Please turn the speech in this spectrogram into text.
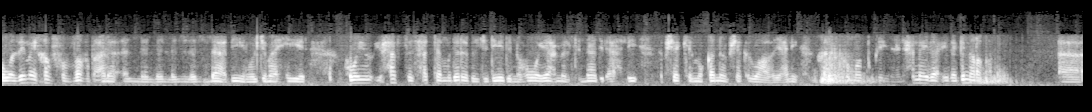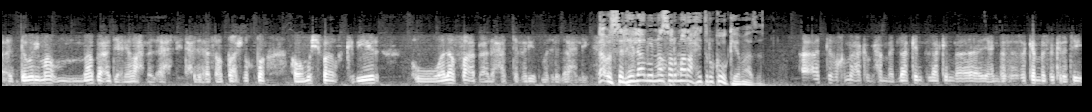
هو زي ما يخفف الضغط على اللاعبين والجماهير هو يحفز حتى المدرب الجديد أنه هو يعمل في النادي الأهلي بشكل مقنن بشكل واضح. يعني خلينا نكون منطقيين يعني إحنا إذا إذا قلنا رقم آه الدوري ما ما بعد يعني راح من الأهلي تحديدا 13 نقطة هو مش فارق كبير. ولا صعب على حتى فريق مثل الأهلي. لا بس الهلال والنصر ما راح يتركوك يا مازن. أتفق معك محمد لكن لكن آه، يعني بس أكمل فكرتي.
